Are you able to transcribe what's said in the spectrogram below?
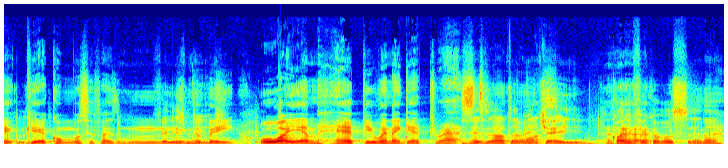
É, Happily. que é como você faz. Hum, Felizmente. Muito bem. Ou I am happy when I get dressed. Exatamente, Nossa. aí qualifica você, né?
